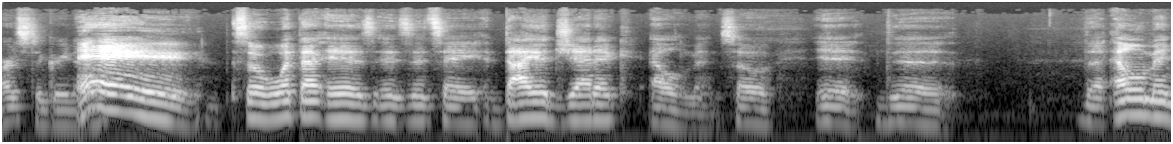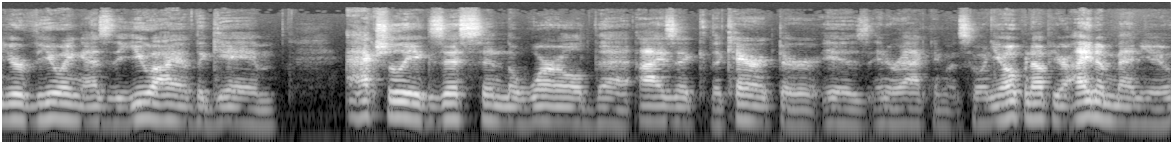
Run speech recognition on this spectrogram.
arts degree now. Hey. so what that is is it's a diegetic element so it the the element you're viewing as the ui of the game actually exists in the world that isaac the character is interacting with so when you open up your item menu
